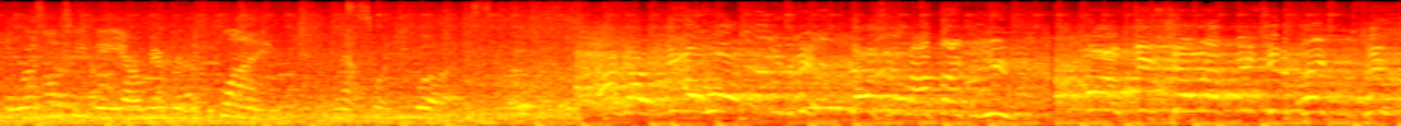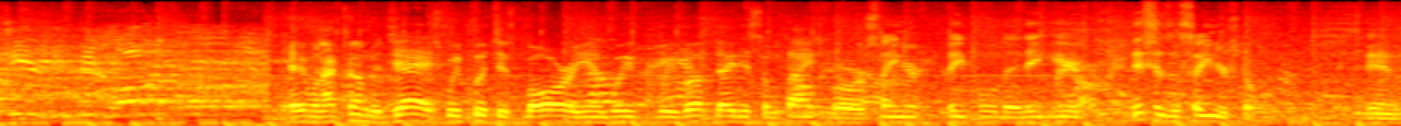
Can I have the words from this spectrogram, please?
He was on TV. I remember the flame, and that's what he was. Okay, when I come to Jash, we put this bar in. We've, we've updated some things for our senior people that eat here. This is a senior store. And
